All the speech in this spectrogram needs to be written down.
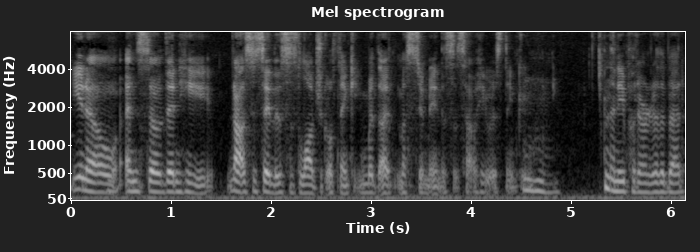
you know and so then he not to say this is logical thinking but i'm assuming this is how he was thinking and then he put her under the bed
